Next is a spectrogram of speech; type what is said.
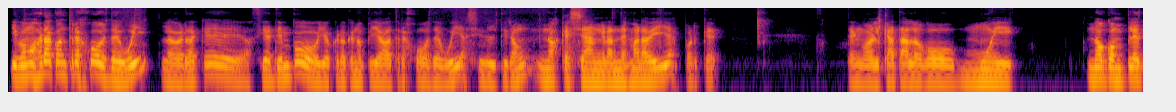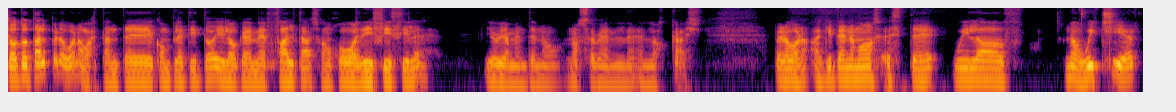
Y vamos ahora con tres juegos de Wii. La verdad que hacía tiempo yo creo que no pillaba tres juegos de Wii así del tirón. No es que sean grandes maravillas porque tengo el catálogo muy... No completo total, pero bueno, bastante completito y lo que me falta son juegos difíciles y obviamente no, no se ven en los cash. Pero bueno, aquí tenemos este We Love... No, We Cheer,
